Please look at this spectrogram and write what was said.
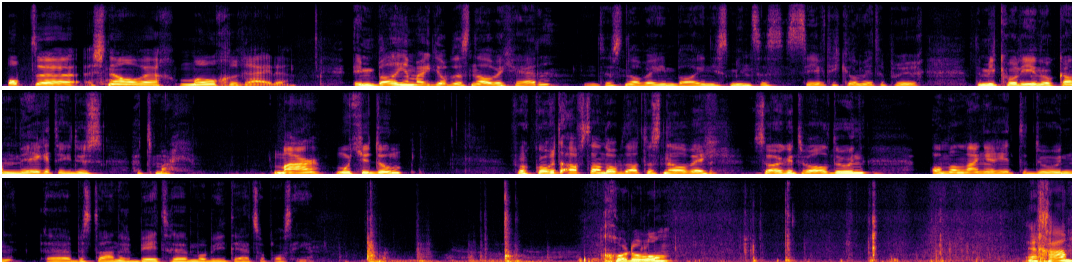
op de snelweg mogen rijden. In België mag hij op de snelweg rijden. De snelweg in België is minstens 70 km per uur. De Microlino kan 90, dus het mag. Maar, moet je het doen? Voor korte afstanden op de autosnelweg zou ik het wel doen. Om een lange rit te doen, uh, bestaan er betere mobiliteitsoplossingen. Gordel om. En gaan.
